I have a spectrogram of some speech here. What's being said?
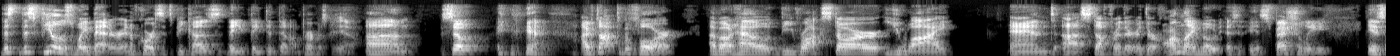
this. This feels way better, and of course, it's because they they did that on purpose. Yeah. Um, so I've talked before about how the Rockstar UI and uh, stuff for their their online mode, especially, is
